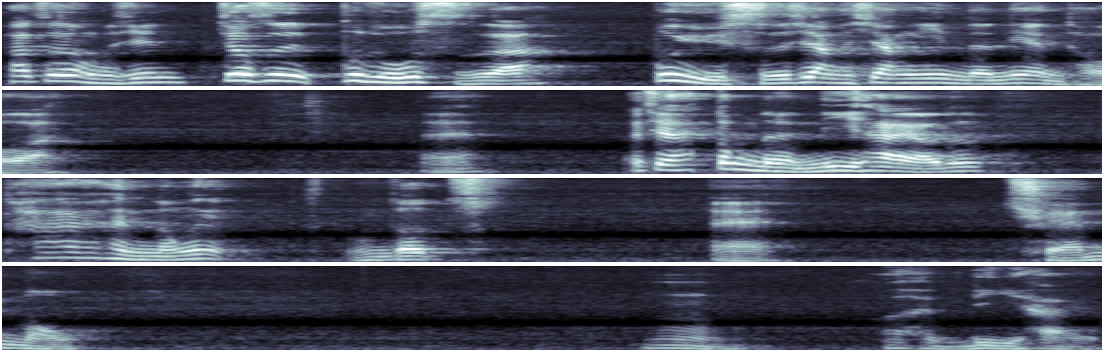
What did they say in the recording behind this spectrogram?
他这种心就是不如实啊，不与实相相应的念头啊，哎，而且他动得很厉害啊，都他很容易，我们都，哎，权谋，嗯，他很厉害的，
